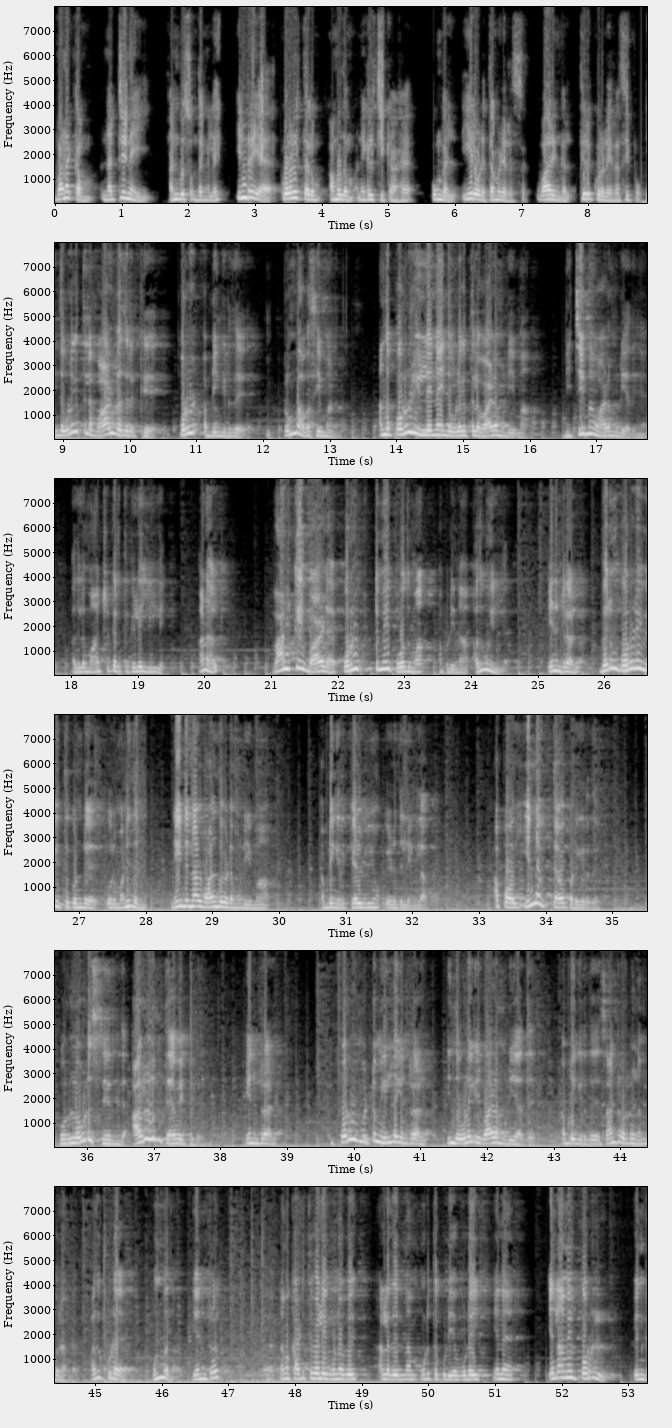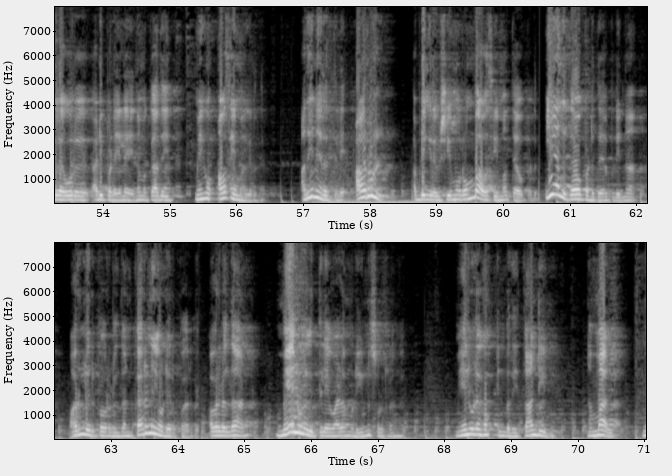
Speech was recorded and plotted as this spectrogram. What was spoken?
வணக்கம் நற்றினை அன்பு சொந்தங்களே. இன்றைய குரல் தரும் அமுதம் நிகழ்ச்சிக்காக உங்கள் ஈரோடு தமிழரசு வாருங்கள் திருக்குறளை ரசிப்போம். இந்த உலகத்துல வாழ்வதற்கு பொருள் அப்படிங்கிறது ரொம்ப அவசியமானது. அந்த பொருள் இல்லைன்னா இந்த உலகத்துல வாழ முடியுமா? நிச்சயமா வாழ முடியாதுங்க. அதுல மாற்று கருத்துக்களே இல்லை. ஆனால் வாழ்க்கை வாழ பொருள் மட்டுமே போதுமா அப்படின்னா அதுவும் இல்லை. ஏனென்றால் வெறும் பொருளை வைத்துக்கொண்டு ஒரு மனிதன் நீண்ட நாள் வாழ்ந்து விட முடியுமா? அப்படிங்கிற கேள்வியும் எழுது இல்லைங்களா? அப்போ என்ன தேவைப்படுகிறது? பொருளோடு சேர்ந்து அருளும் தேவைப்படுகிறது ஏனென்றால் பொருள் மட்டும் இல்லை என்றால் இந்த உலகில் வாழ முடியாது அப்படிங்கிறது சான்றோர்கள் நம்புறாங்க. அது கூட உண்மைதான். ஏனென்றால் நமக்கு அடுத்த வேலை உணவு அல்லது நாம் உடுத்தக்கூடிய உடை என எல்லாமே பொருள் என்கிற ஒரு அடிப்படையில் நமக்கு அதை மிகவும் அவசியமாகிறது. அதே நேரத்திலே அருள் அப்படிங்கிற விஷயமும் ரொம்ப அவசியமா தேவைப்படுது. ஏன் அது தேவைப்படுது அப்படின்னா அருள் இருப்பவர்கள் தான் கருணையோடு இருப்பார்கள். அவர்கள் தான் மேலுலகத்திலே வாழ முடியும்னு சொல்றாங்க. மேலுலகம் என்பதை தாண்டியும் நம்மால்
